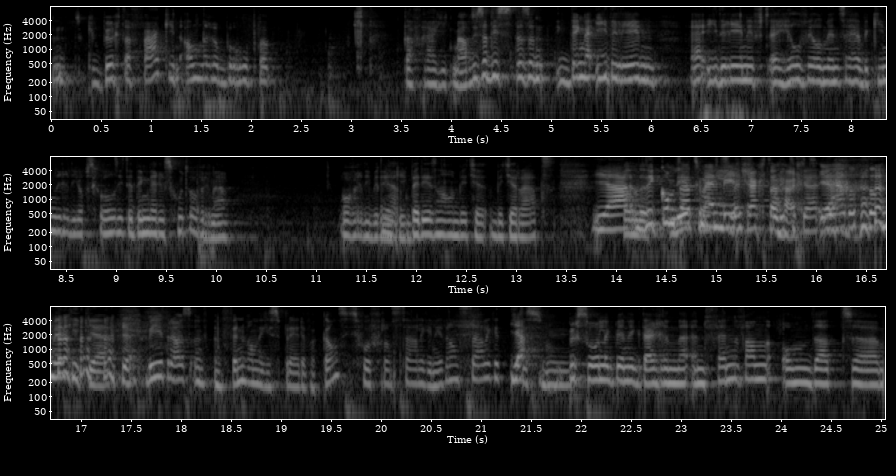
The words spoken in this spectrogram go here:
Het gebeurt dat vaak in andere beroepen? Dat vraag ik me af. Dus dat is, dat is een, ik denk dat iedereen, hè, iedereen heeft, heel veel mensen hebben kinderen die op school zitten. Denk daar eens goed over na. Over die Ja, bedenking. bij deze al een beetje, een beetje raad. Ja, dit komt uit mijn leerkrachtenhart. politica. Ja, dat, dat merk ik, ja. Ja. Ben je trouwens een, een fan van de gespreide vakanties voor Franstalige en Nederlandstaligen? Ja, nu... persoonlijk ben ik daar een, een fan van, omdat ehm,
